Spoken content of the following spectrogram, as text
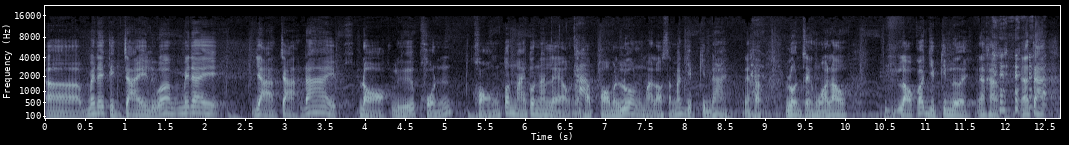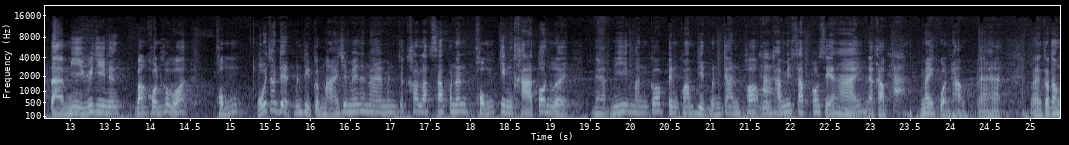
เอ่อไม่ได้ติดใจหรือว่าไม่ได้อยากจะได้ดอกหรือผลของต้นไม้ต้นนั้นแล้วนะครับพอมันล่วงลงมาเราสามารถหยิบกินได้นะครับหล่นใส่หัวเราเราก็หยิบกินเลยนะครับ นะแต่แต่มีอีกวิธีหนึ่งบางคนเขาบอกว่า ผมโอ้ยถ้าเด็ดมันผิดกฎหมายใช่ไหมทนายมันจะเข้ารักทรัพย์เพราะฉะนั้นผมกินคาต้นเลย แบบนี้มันก็เป็นความผิดเหมือนกัน เพราะมันค่ะทำให้ทรัพย์เขาเสียหายนะครับค่ะไม่ควรทำนะฮะเพราะฉะนั้นก็ต้อง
